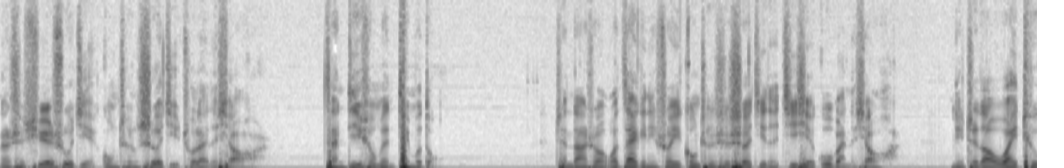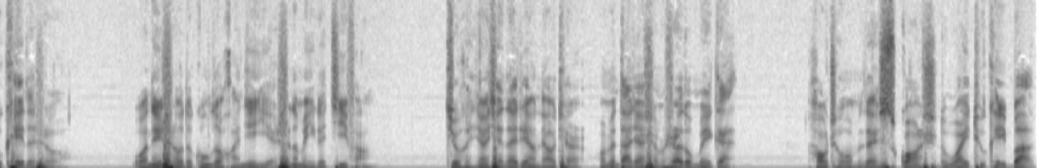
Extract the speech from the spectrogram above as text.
那是学术界工程设计出来的笑话，咱弟兄们听不懂。”陈达说：“我再给你说一工程师设计的机械古板的笑话。你知道 Y2K 的时候，我那时候的工作环境也是那么一个机房，就很像现在这样聊天。我们大家什么事儿都没干，号称我们在 squash 的 Y2K bug。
